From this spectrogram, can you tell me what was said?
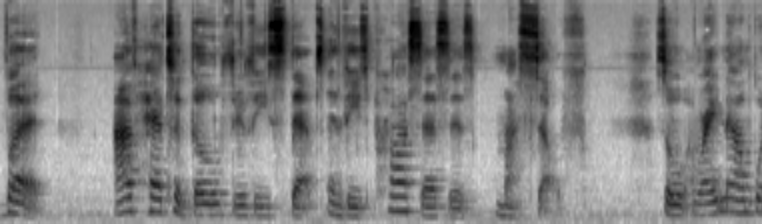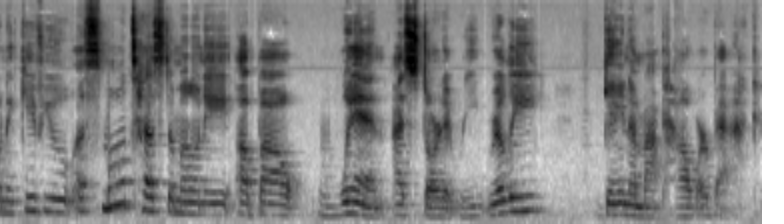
but I've had to go through these steps and these processes myself. So, right now, I'm going to give you a small testimony about when I started re- really gaining my power back.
